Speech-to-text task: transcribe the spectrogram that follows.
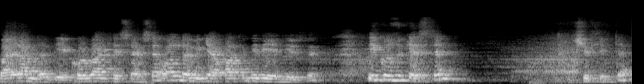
bayramdır diye kurban keserse, onun da mükafatı biri 700'dür. Bir kuzu kestin, çiftlikte,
